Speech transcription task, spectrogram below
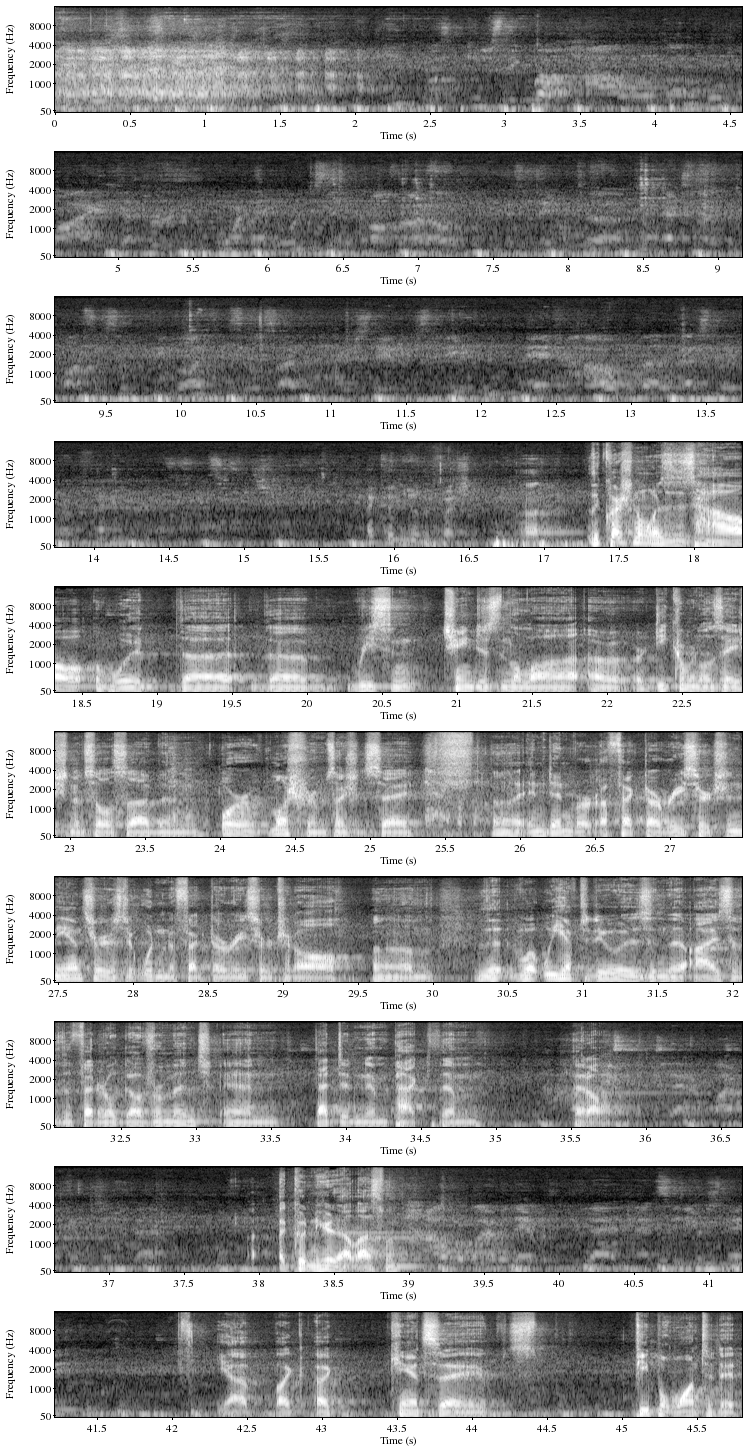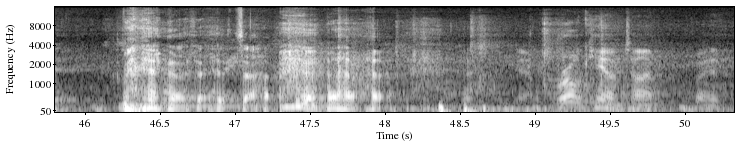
Question was is how would the the recent changes in the law or, or decriminalization of psilocybin or mushrooms, I should say, uh, in Denver affect our research? And the answer is it wouldn't affect our research at all. Um, the, what we have to do is in the eyes of the federal government, and that didn't impact them at all. I couldn't hear that last one. Yeah, like I can't say. It's- people wanted it. We're okay on time. Go ahead.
